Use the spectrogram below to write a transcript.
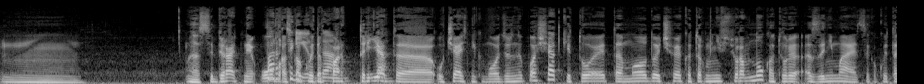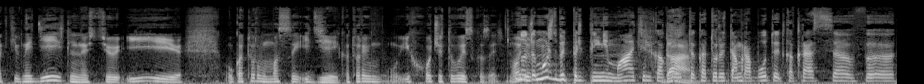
Э, собирательный образ, какой-то да, портрет да. Э, участника молодежной площадки, то это молодой человек, которому не все равно, который занимается какой-то активной деятельностью и у которого масса идей, который их хочет высказать. Молодежь... Ну, это может быть предприниматель какой-то, да. который там работает как раз э, в...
